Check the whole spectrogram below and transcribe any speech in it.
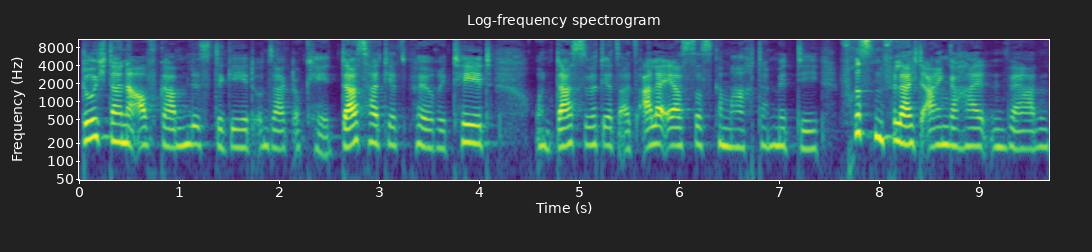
durch deine Aufgabenliste geht und sagt, okay, das hat jetzt Priorität und das wird jetzt als allererstes gemacht, damit die Fristen vielleicht eingehalten werden.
